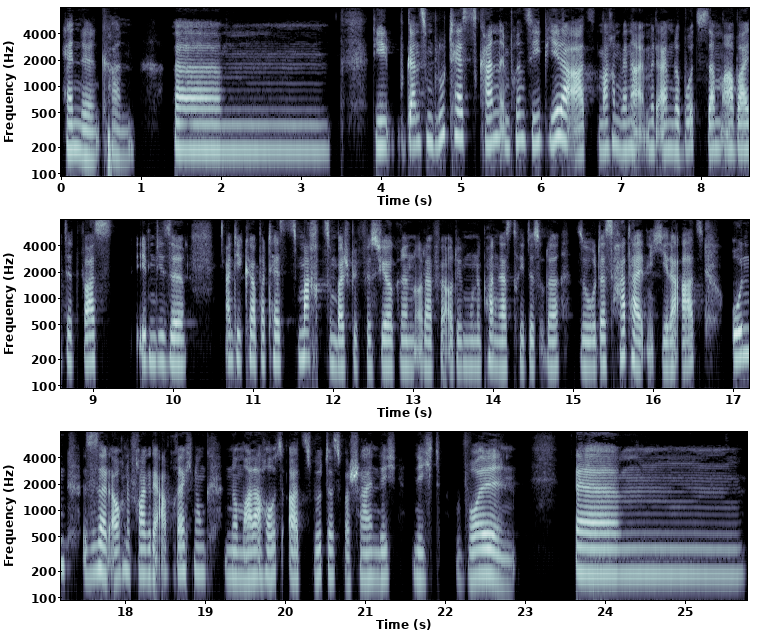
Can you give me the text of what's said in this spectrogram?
handeln kann. Die ganzen Bluttests kann im Prinzip jeder Arzt machen, wenn er mit einem Labor zusammenarbeitet, was eben diese Antikörpertests macht, zum Beispiel für Sjögren oder für Autoimmune Pangastritis oder so. Das hat halt nicht jeder Arzt. Und es ist halt auch eine Frage der Abrechnung. Ein normaler Hausarzt wird das wahrscheinlich nicht wollen. Ähm,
